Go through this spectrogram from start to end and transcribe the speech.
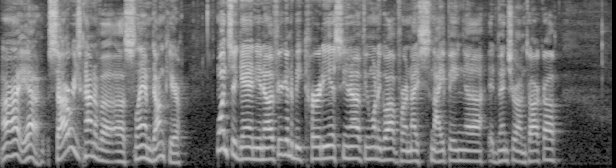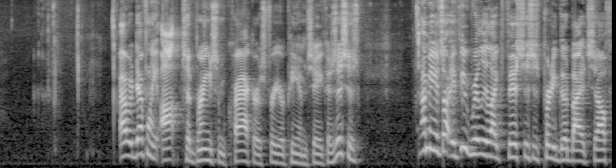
All right, yeah. Saury's kind of a, a slam dunk here once again, you know, if you're going to be courteous, you know, if you want to go out for a nice sniping uh, adventure on Tarkov, I would definitely opt to bring some crackers for your PMC because this is, I mean, it's if you really like fish, this is pretty good by itself.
